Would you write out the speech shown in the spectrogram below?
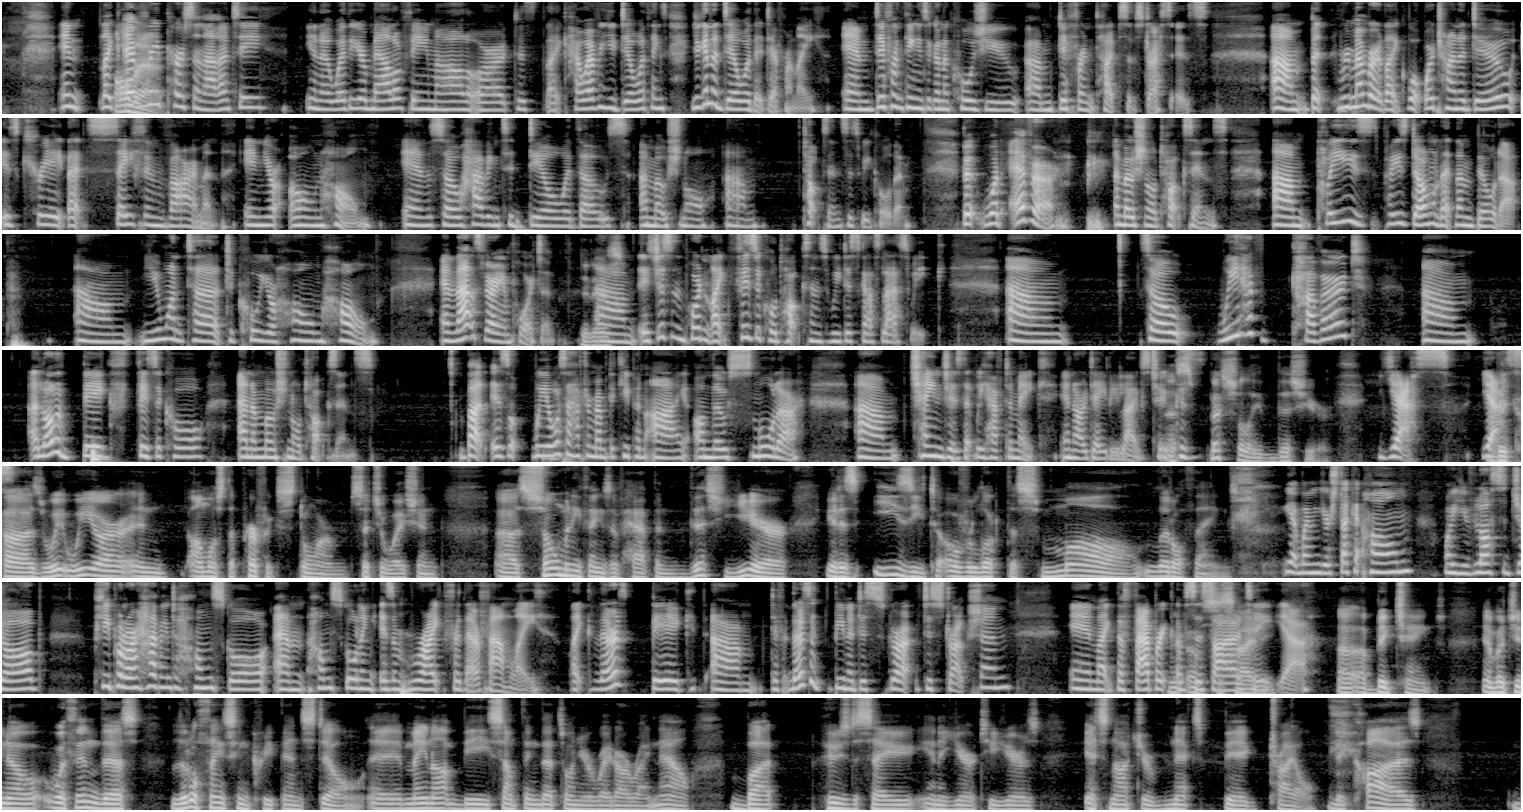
And like All every that. personality you know whether you're male or female or just like however you deal with things you're going to deal with it differently and different things are going to cause you um, different types of stresses um, but remember like what we're trying to do is create that safe environment in your own home and so having to deal with those emotional um, toxins as we call them. But whatever emotional toxins um, please please don't let them build up. Um, you want to to call your home home. And that's very important. It is. um, it's just important like physical toxins we discussed last week. Um, so we have covered um, a lot of big physical and emotional toxins but is we also have to remember to keep an eye on those smaller um, changes that we have to make in our daily lives too Especially this year. yes yes Because we, we are in almost the perfect storm situation. Uh, so many things have happened this year. It is easy to overlook the small little things. yeah, when you're stuck at home or you've lost a job, people are having to homeschool and homeschooling isn't right for their family. Like there's big um different there's a, been a destru- destruction in like the fabric of of society. society. Yeah. a, a big change. And but you know, within this, little things can creep in still. It may not be something that's on your radar right now, but who's to say in a year or two years it's not your next big trial because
